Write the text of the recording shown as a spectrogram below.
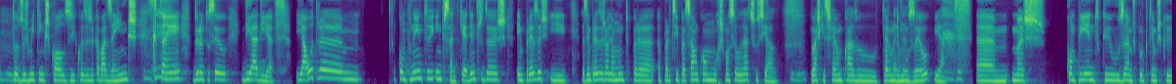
Uhum. Todos os meetings, calls e coisas acabadas em ings que têm durante o seu dia a dia. E há outra hum, componente interessante que é dentro das empresas, e as empresas olham muito para a participação como responsabilidade social. Uhum. Eu acho que isso já é um bocado o termo do museu, yeah. um, mas compreendo que usamos porque temos que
